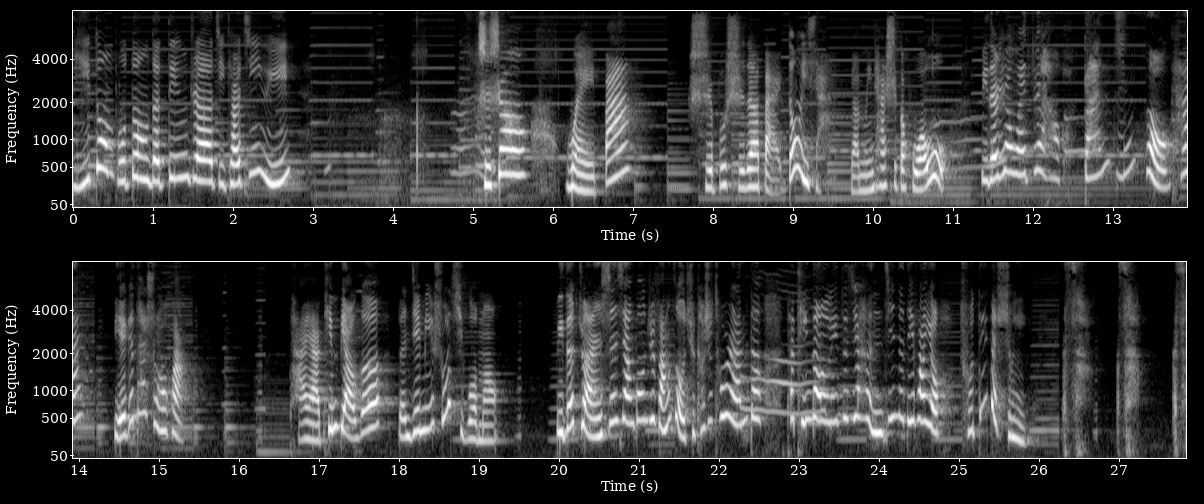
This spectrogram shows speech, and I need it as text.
一动不动地盯着几条金鱼，只剩尾巴时不时地摆动一下，表明它是个活物。彼得认为最好赶紧走开，别跟他说话。他呀，听表哥本杰明说起过猫。彼得转身向工具房走去，可是突然的，他听到了离自己很近的地方有锄地的声音，咔嚓咔嚓咔嚓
